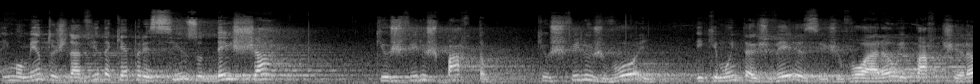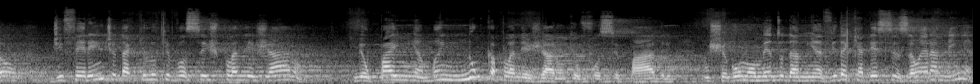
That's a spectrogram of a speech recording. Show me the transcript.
Tem momentos da vida que é preciso deixar que os filhos partam, que os filhos voem e que muitas vezes voarão e partirão diferente daquilo que vocês planejaram. Meu pai e minha mãe nunca planejaram que eu fosse padre, mas chegou um momento da minha vida que a decisão era minha,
